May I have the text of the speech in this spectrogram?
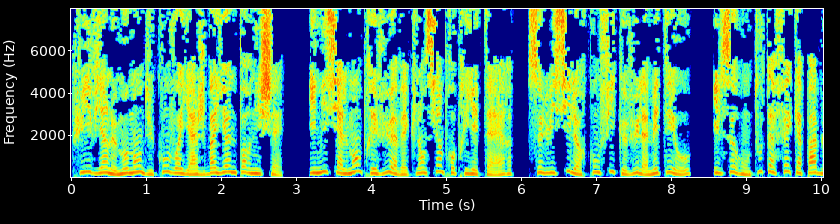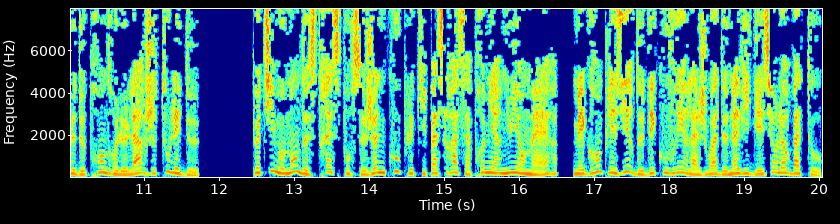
Puis vient le moment du convoyage Bayonne-Pornichet. Initialement prévu avec l'ancien propriétaire, celui-ci leur confie que vu la météo, ils seront tout à fait capables de prendre le large tous les deux. Petit moment de stress pour ce jeune couple qui passera sa première nuit en mer, mais grand plaisir de découvrir la joie de naviguer sur leur bateau.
